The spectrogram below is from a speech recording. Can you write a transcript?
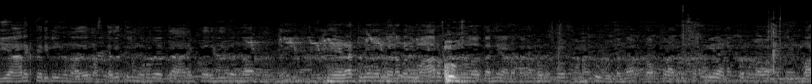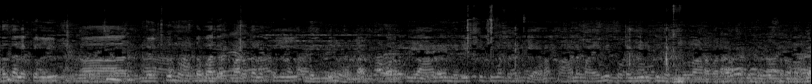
ഈ ആനക്കരികിൽ നിന്ന് അതായത് മസ്തകത്തിൽ മുറിവേറ്റ ആനക്കരികിൽ നിന്ന് ഏഴാറ്റുമുഖം നിരവധി മാറും എന്നുള്ളത് തന്നെയാണ് വനംവകുപ്പ് കണക്ക് കൂട്ടുന്നത്. ഡോക്ടർ അജിസക്രി അടക്കമുള്ളവർ മറുതലക്കലിൽ നിൽക്കുന്നുണ്ട് മറു- മറുതലക്കലിൽ നിൽക്കുന്നുണ്ട് അവർ ഈ ആനയെ നിരീക്ഷിച്ചുകൊണ്ടിരിക്കുകയാണ് ആന മയങ്ങി തുടങ്ങിയിരിക്കുന്നു എന്നുള്ളതാണ് വനംവകുപ്പ് ഉദ്യോഗസ്ഥർ നമുക്ക്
